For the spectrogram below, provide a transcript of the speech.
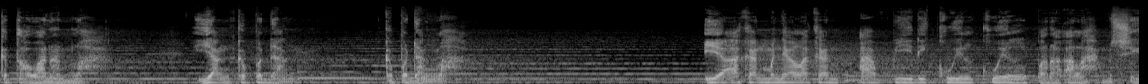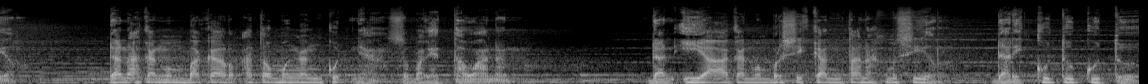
ketawananlah. Yang kepedang, kepedanglah. Ia akan menyalakan api di kuil-kuil para allah Mesir dan akan membakar atau mengangkutnya sebagai tawanan. Dan ia akan membersihkan tanah Mesir dari kutu-kutu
